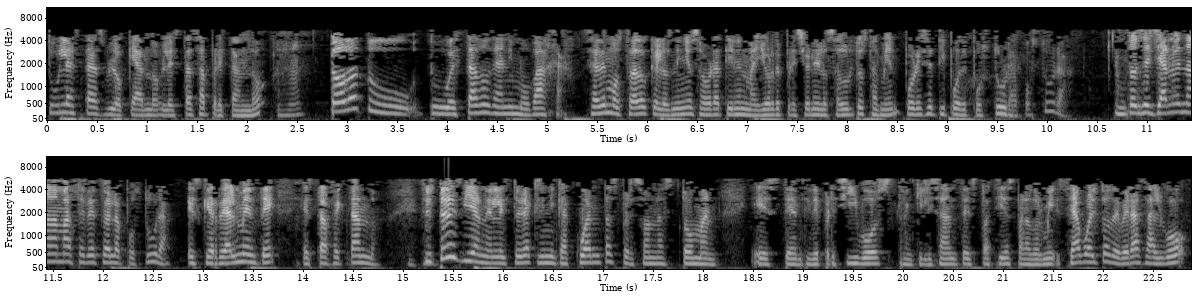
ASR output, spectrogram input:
tú la estás bloqueando, la estás apretando, Ajá. todo tu, tu estado de ánimo baja. Se ha demostrado que los niños ahora tienen mayor depresión y los adultos también por ese tipo de postura. La postura. Entonces ya no es nada más se ve feo la postura, es que realmente está afectando. Si ustedes vieron en la historia clínica cuántas personas toman este antidepresivos, tranquilizantes, pastillas para dormir, se ha vuelto de veras algo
